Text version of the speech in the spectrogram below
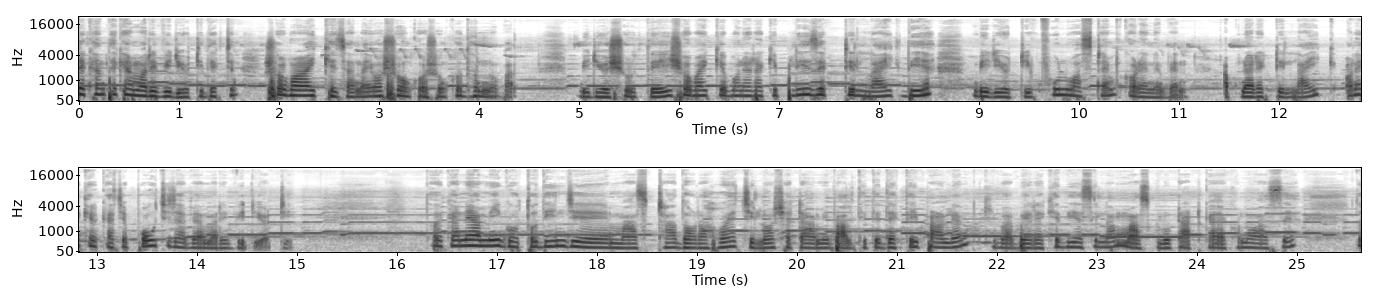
যেখান থেকে আমার এই ভিডিওটি দেখছেন, সবাইকে জানাই অসংখ্য অসংখ্য ধন্যবাদ। ভিডিও শুরুতেই সবাইকে বলে রাখি, প্লিজ একটি লাইক দিয়ে ভিডিওটি ফুল ওয়াচ টাইম করে নেবেন। আপনার একটি লাইক অনেকের কাছে পৌঁছে যাবে আমার এই ভিডিওটি। তো এখানে আমি গতদিন যে মাছটা ধরা হয়েছিল, সেটা আমি বালতিতে দেখতেই পারলেন, কীভাবে রেখে দিয়েছিলাম, মাছগুলো টাটকা এখনও আছে। তো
